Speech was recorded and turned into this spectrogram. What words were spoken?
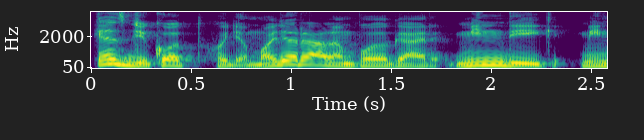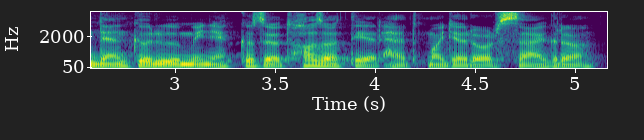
Kezdjük ott, hogy a magyar állampolgár mindig, minden körülmények között hazatérhet Magyarországra.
